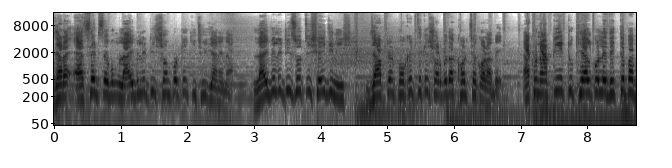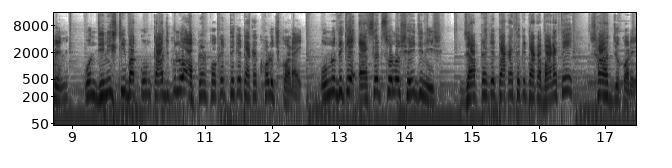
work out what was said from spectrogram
যারা অ্যাসেটস এবং লাইবিলিটিস সম্পর্কে কিছুই জানে না। লাইবিলিটিস হচ্ছে সেই জিনিস যা আপনার পকেট থেকে সর্বদা খরচা করাবে। এখন আপনি একটু খেয়াল করলে দেখতে পাবেন কোন জিনিসটি বা কোন কাজগুলো আপনার পকেট থেকে টাকা খরচ করায়। অন্যদিকে অ্যাসেটস হলো সেই জিনিস যা আপনাকে টাকা থেকে টাকা বাড়াতে সাহায্য করে।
